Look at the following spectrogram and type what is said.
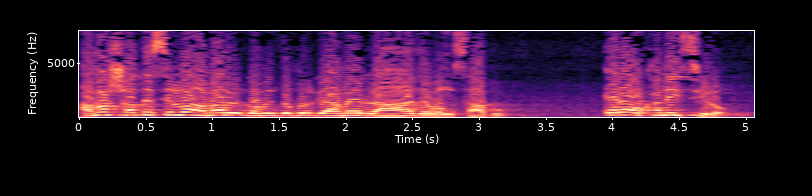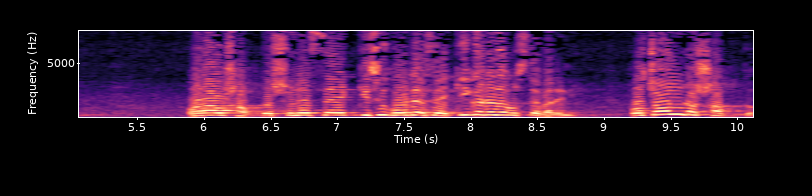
আমার সাথে ছিল আমার গোবিন্দপুর গ্রামের রাজ এবং সাবু। এরা ওখানেই ছিল। ওরাও শব্দ শুনেছে, কিছু ঘটেছে। কি ঘটেছে বুঝতে পারেনি। প্রচণ্ড শব্দ।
